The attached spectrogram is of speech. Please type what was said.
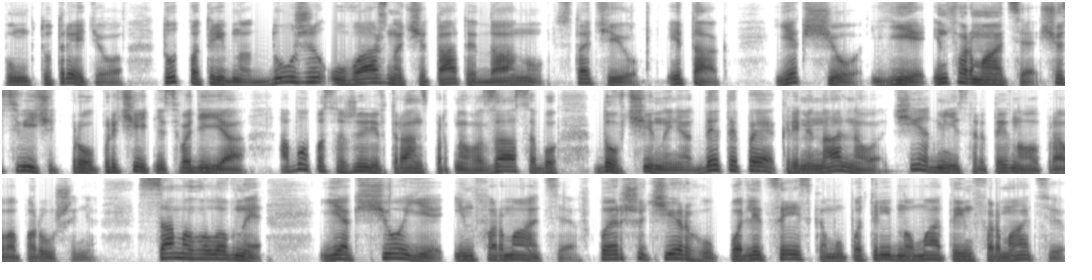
пункту 3. Тут потрібно дуже уважно читати дану статтю. І так, якщо є інформація, що свідчить про причетність водія або пасажирів транспортного засобу до вчинення ДТП, кримінального чи адміністративного правопорушення, саме головне. Якщо є інформація, в першу чергу поліцейському потрібно мати інформацію,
